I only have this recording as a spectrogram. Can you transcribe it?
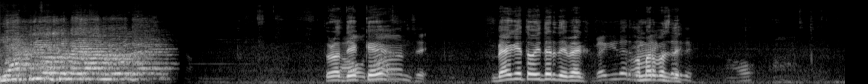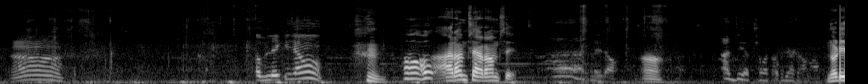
यात्रियों से मेरा अनुरोध है। थोड़ा देख के। बैग है तो इधर दे बैग। बैग इधर हमारे पास दे। हाँ। अब लेके जाऊँ? आराम से आराम से। हाँ। ನೋಡಿ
